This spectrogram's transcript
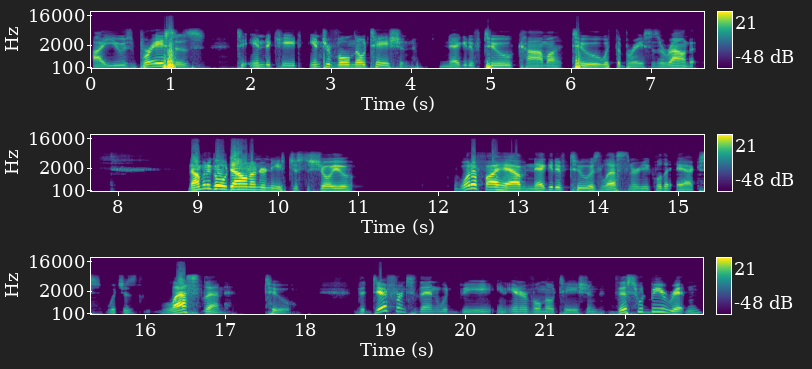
I use braces to indicate interval notation. Negative 2, comma, 2 with the braces around it. Now I'm going to go down underneath just to show you what if I have negative 2 is less than or equal to x, which is less than 2. The difference then would be in interval notation. This would be written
